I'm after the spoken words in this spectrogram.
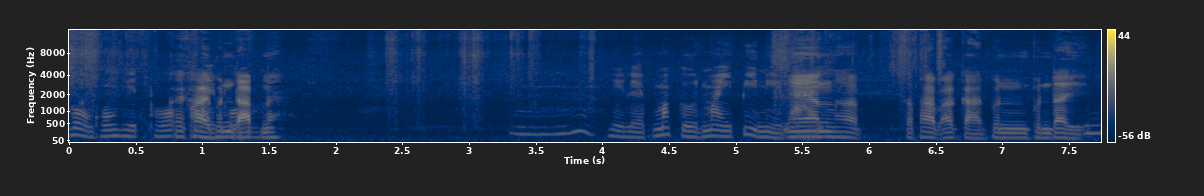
ทองของเห็ดเพาะคล้ายๆเพิ่นดับนะอืมนี่แหละมาเกิดใหม่ปีนี้หลายแม่นครับ สภาพอากาศเพิ่นเพิ่นได้อู้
